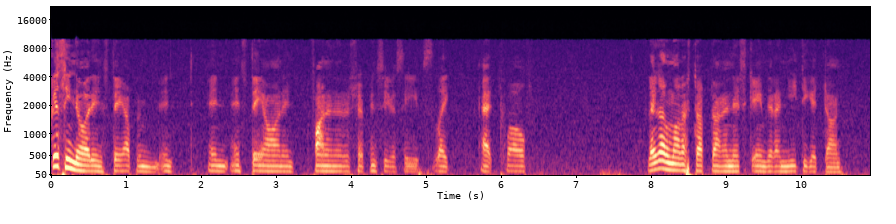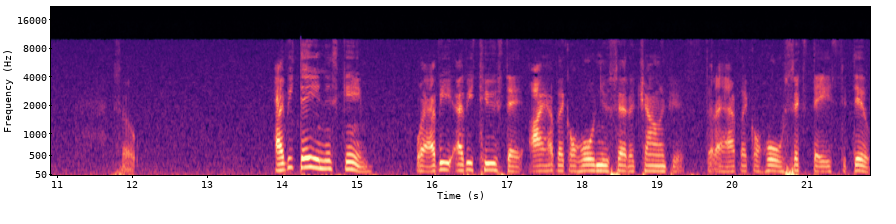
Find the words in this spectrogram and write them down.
Good thing though I didn't stay up and, and, and, and stay on and find another ship and Sea of Thieves, like, at 12. I got a lot of stuff done in this game that I need to get done. So, every day in this game, or every, every Tuesday, I have like a whole new set of challenges that I have like a whole six days to do.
